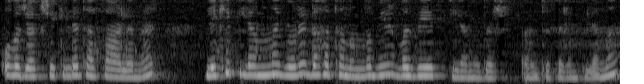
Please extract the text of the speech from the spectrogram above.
olacak şekilde tasarlanır. Leke planına göre daha tanımlı bir vaziyet planıdır ön tasarım planı.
